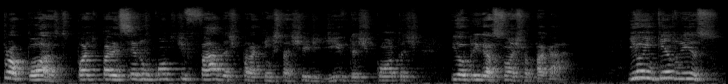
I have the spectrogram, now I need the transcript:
Propósito pode parecer um conto de fadas para quem está cheio de dívidas, contas e obrigações para pagar. E eu entendo isso.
